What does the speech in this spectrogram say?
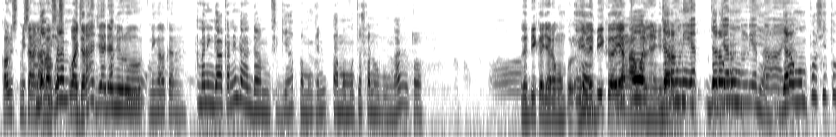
kalau misalnya nggak bagus misalnya wajar aja dia nyuruh meninggalkan. meninggalkan ini dalam, dalam segi apa? Mungkin tak memutuskan hubungan atau? Lebih ke jarang ngumpul. Eh, Iya, lebih ke iya, yang ke awalnya gini. jarang Lihat- jarang, jarang ngeliat, iya, ah, jarang iya. ngumpul sih itu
